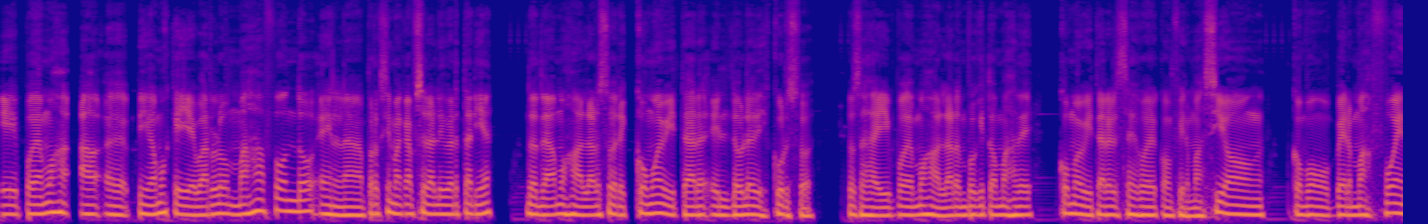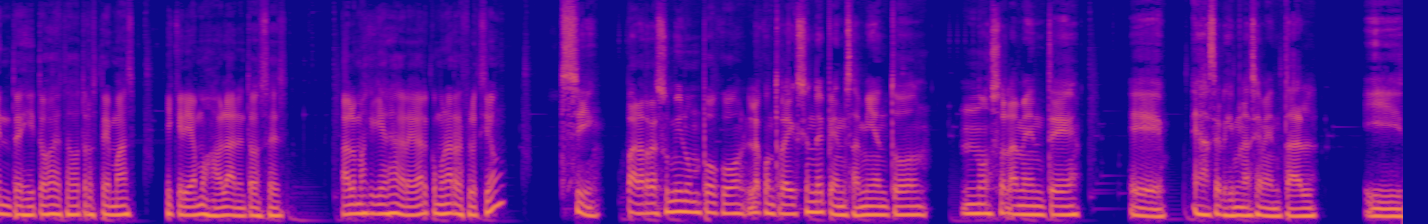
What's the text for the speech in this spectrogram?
eh, podemos, eh, digamos que llevarlo más a fondo en la próxima cápsula libertaria, donde vamos a hablar sobre cómo evitar el doble discurso. Entonces ahí podemos hablar un poquito más de cómo evitar el sesgo de confirmación, cómo ver más fuentes y todos estos otros temas que queríamos hablar. Entonces, ¿algo más que quieras agregar como una reflexión? Sí, para resumir un poco, la contradicción de pensamiento no solamente eh, es hacer gimnasia mental y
